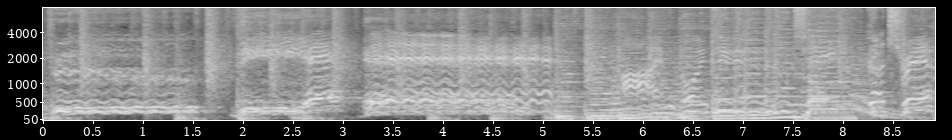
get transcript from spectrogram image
through the air. I'm going to take a trip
